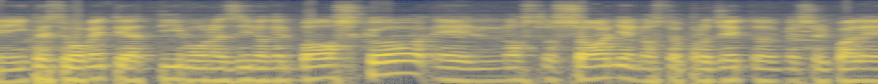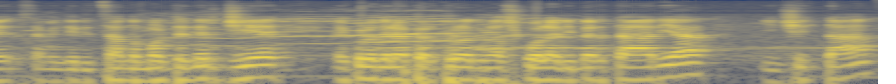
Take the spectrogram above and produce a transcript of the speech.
in questo momento è attivo un asilo nel bosco e il nostro sogno, il nostro progetto verso il quale stiamo indirizzando molte energie è quello dell'apertura di una scuola libertaria in città.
